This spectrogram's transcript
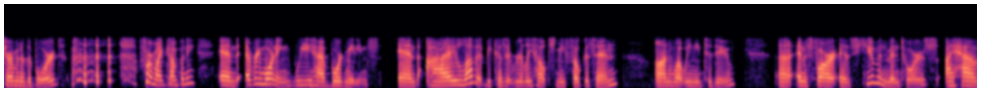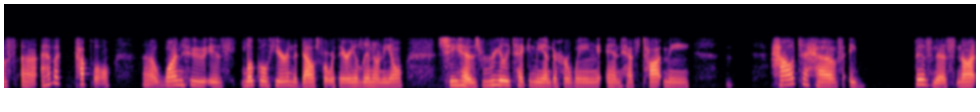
chairman of the board for my company, and every morning we have board meetings. And I love it because it really helps me focus in on what we need to do. Uh, and as far as human mentors, I have uh, I have a couple. Uh, one who is local here in the Dallas Fort Worth area, Lynn O'Neill she has really taken me under her wing and has taught me how to have a business, not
